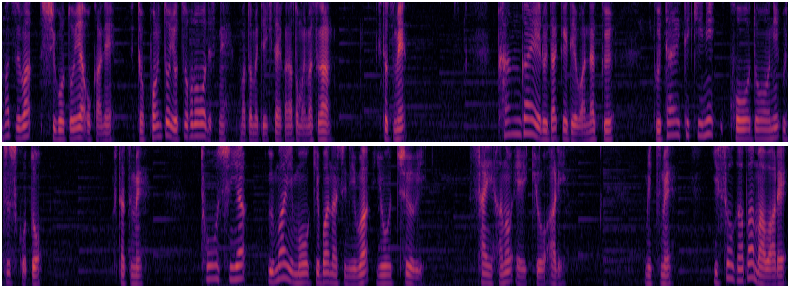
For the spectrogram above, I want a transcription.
まずは仕事やお金、ポイントを4つほどですね、まとめていきたいかなと思いますが、1つ目、考えるだけではなく、具体的に行動に移すこと。2つ目、投資やうまい儲け話には要注意。再破の影響あり。3つ目、急がば回れ。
